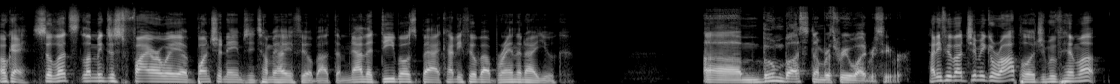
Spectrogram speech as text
Okay, so let's let me just fire away a bunch of names and tell me how you feel about them. Now that Deebo's back, how do you feel about Brandon Aiyuk? Um, boom bust number three wide receiver. How do you feel about Jimmy Garoppolo? Did you move him up?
